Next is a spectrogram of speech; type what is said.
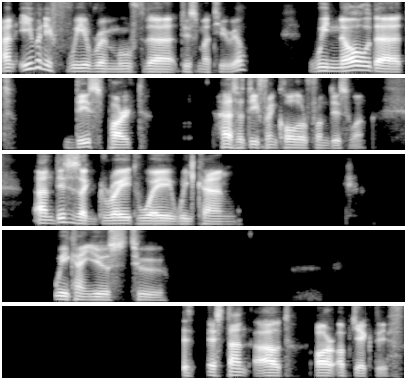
And even if we remove the this material, we know that this part has a different color from this one. And this is a great way we can we can use to stand out our objective.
